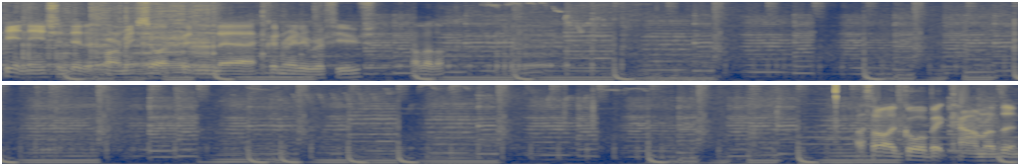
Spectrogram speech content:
Paint Nation did it for me, so I couldn't uh, couldn't really refuse. Have a look. I thought I'd go a bit calmer than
